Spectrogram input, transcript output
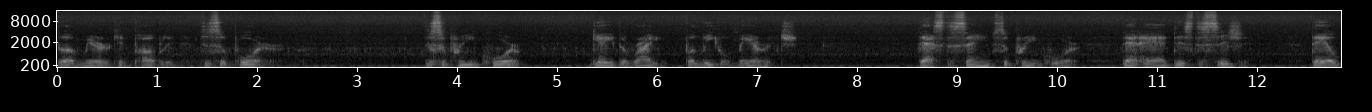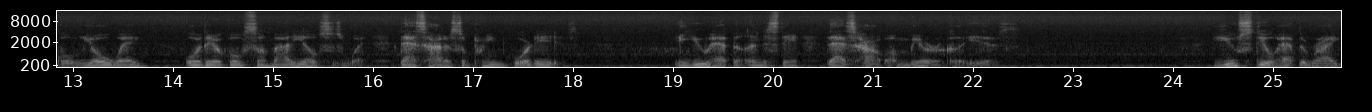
the American public to support her. The Supreme Court gave the right for legal marriage. That's the same Supreme Court that had this decision. They'll go your way or they'll go somebody else's way. That's how the Supreme Court is. And you have to understand that's how America is. You still have the right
